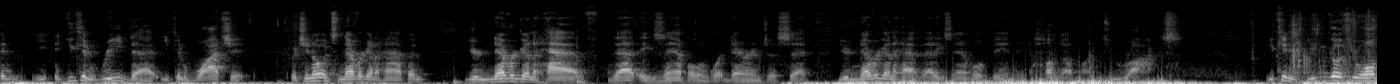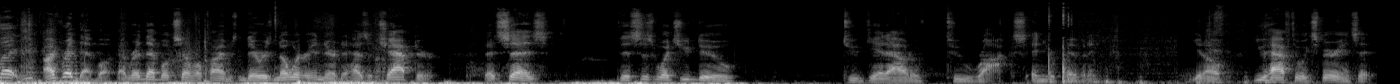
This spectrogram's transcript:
and you, you can read that you can watch it but you know it's never going to happen you're never going to have that example of what darren just said you're never going to have that example of being hung up on two rocks you can you can go through all that i've read that book i've read that book several times there is nowhere in there that has a chapter that says this is what you do to get out of two rocks and you're pivoting you know, you have to experience it.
